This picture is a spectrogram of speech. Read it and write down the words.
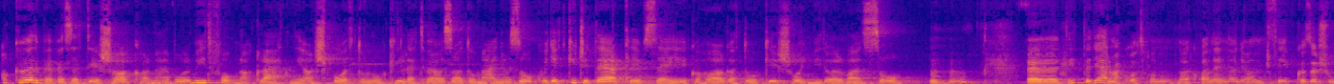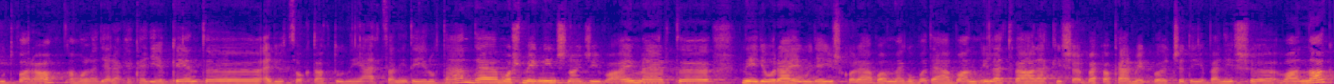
A körbevezetés alkalmából mit fognak látni a sportolók, illetve az adományozók, hogy egy kicsit elképzeljék a hallgatók is, hogy miről van szó? Uh-huh. Itt a gyermekotthonunknak van egy nagyon szép közös udvara, ahol a gyerekek egyébként együtt szoktak tudni játszani délután, de most még nincs nagy zsivaj, mert négy óráig ugye iskolában, meg óvodában, illetve a legkisebbek akár még bölcsödében is vannak.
